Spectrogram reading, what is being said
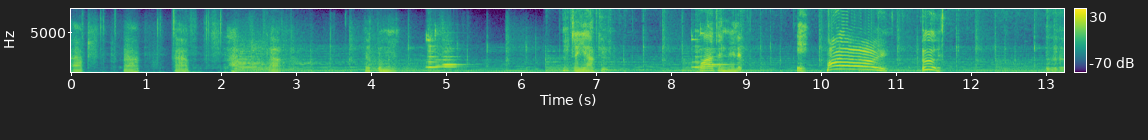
ครับครับครับครับครับแล้วตรงนี้น่าจะยากอยู่ว่าทางไหนแหละเอ๊ะไปเออเออ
